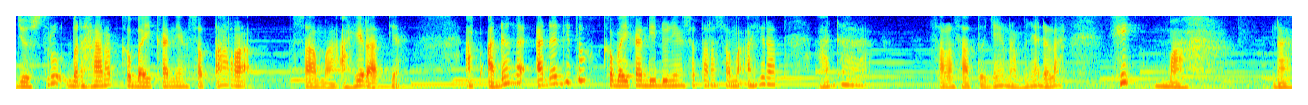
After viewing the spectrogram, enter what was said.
Justru berharap kebaikan yang setara sama akhirat ya. Ada nggak ada gitu kebaikan di dunia yang setara sama akhirat? Ada salah satunya yang namanya adalah hikmah. Nah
